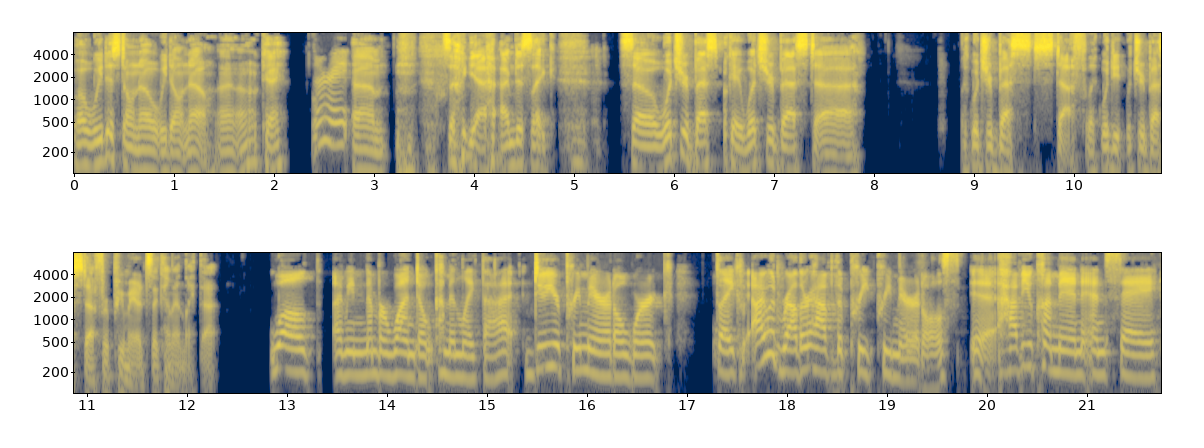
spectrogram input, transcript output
Well, we just don't know what we don't know. Uh, okay. All right. Um, so yeah, I'm just like, so what's your best? Okay, what's your best? uh Like, what's your best stuff? Like, what do you, what's your best stuff for premarriage that come in like that? Well, I mean, number one, don't come in like that. Do your premarital work. Like, I would rather have the pre premaritals. Uh, Have you come in and say,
